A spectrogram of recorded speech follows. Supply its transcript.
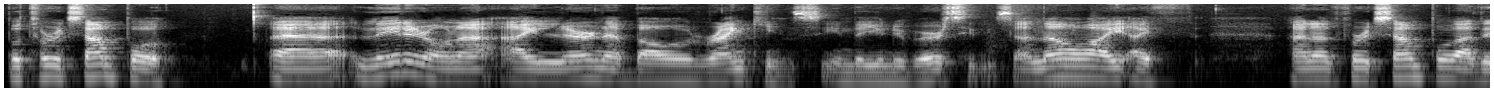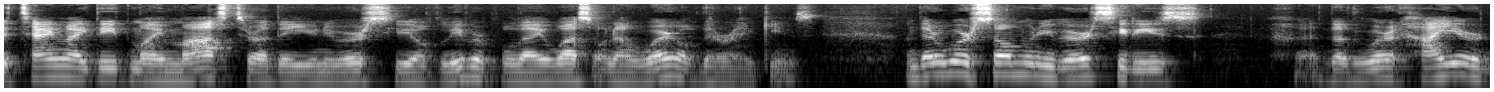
But for example, uh, later on, I, I learned about rankings in the universities, and now I, I and uh, for example, at the time I did my master at the University of Liverpool, I was unaware of the rankings. And there were some universities that were higher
